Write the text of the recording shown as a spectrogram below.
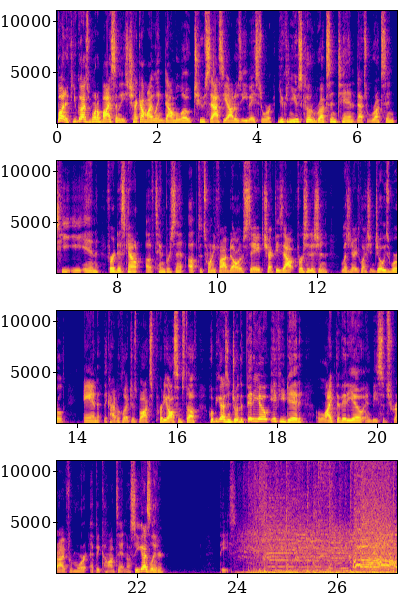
But if you guys want to buy some of these, check out my link down below to Sassyotto's eBay store. You can use code RUXIN10, that's RUXIN, T-E-N, for a discount of 10% up to $25 saved. Check these out. First edition, Legendary Collection, Joey's World, and the Kaiba Collector's Box. Pretty awesome stuff. Hope you guys enjoyed the video. If you did, like the video and be subscribed for more epic content. And I'll see you guys later. Peace. Oh!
